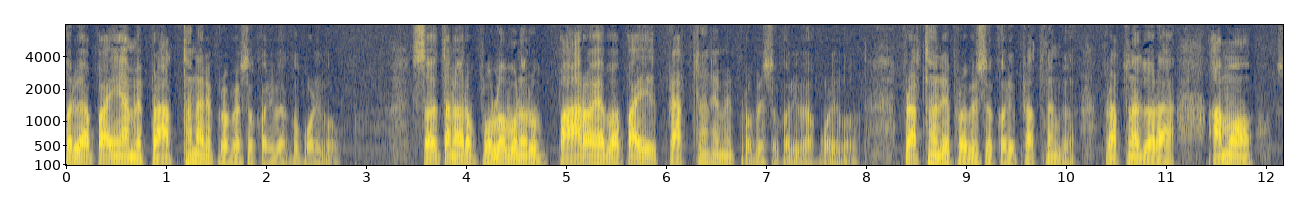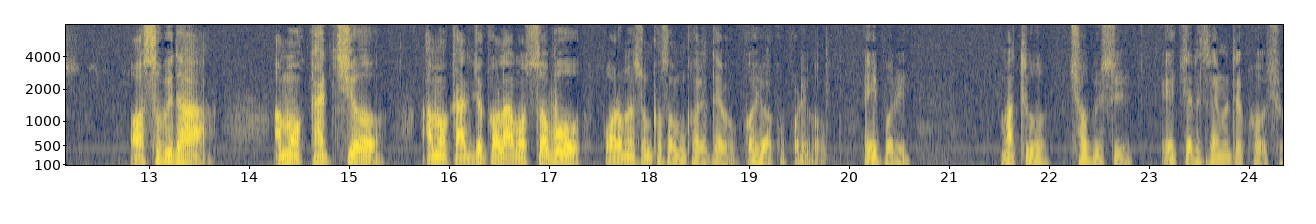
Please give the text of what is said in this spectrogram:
କରିବା ପାଇଁ ଆମେ ପ୍ରାର୍ଥନାରେ ପ୍ରବେଶ କରିବାକୁ ପଡ଼ିବ। ଶୈତାନର ପ୍ରଲୋଭନରୁ ପାର ହେବା ପାଇଁ ପ୍ରାର୍ଥନାରେ ଆମେ ପ୍ରବେଶ କରିବାକୁ ପଡ଼ିବ। ପ୍ରାର୍ଥନାରେ ପ୍ରବେଶ କରି ପ୍ରାର୍ଥନା ପ୍ରାର୍ଥନା ଦ୍ୱାରା ଆମ ଅସୁବିଧା ଆମ କାର୍ଯ୍ୟ ଆମ କାର୍ଯ୍ୟକଳାପ ସବୁ ପରମେଶ୍ୱରଙ୍କ ସମ୍ମୁଖରେ ଦେବ କହିବାକୁ ପଡ଼ିବ। ଏହିପରି ମାଥୁ ଛବିଶ ଏକଚାଳିଶରେ ଆମେ ଦେଖୁଅଛୁ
